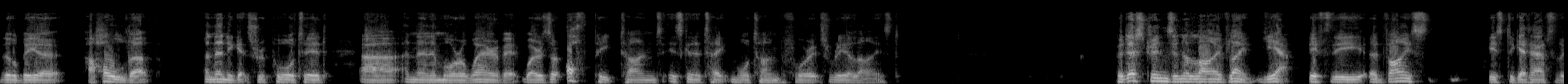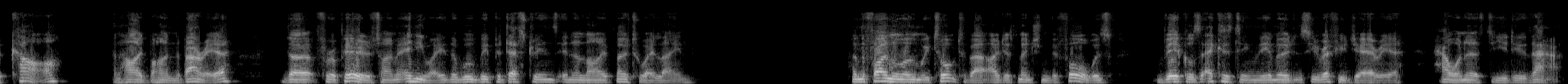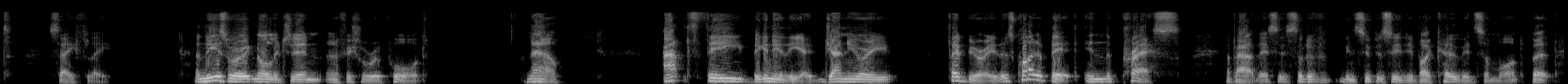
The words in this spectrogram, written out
there'll be a, a hold up and then it gets reported uh, and then they're more aware of it whereas at off peak times it's going to take more time before it's realized. Pedestrians in a live lane. Yeah if the advice is to get out of the car and hide behind the barrier, the, for a period of time anyway, there will be pedestrians in a live motorway lane. And the final one we talked about, I just mentioned before, was vehicles exiting the emergency refuge area. How on earth do you do that safely? And these were acknowledged in an official report. Now, at the beginning of the year, January, February, there's quite a bit in the press about this. It's sort of been superseded by COVID somewhat, but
